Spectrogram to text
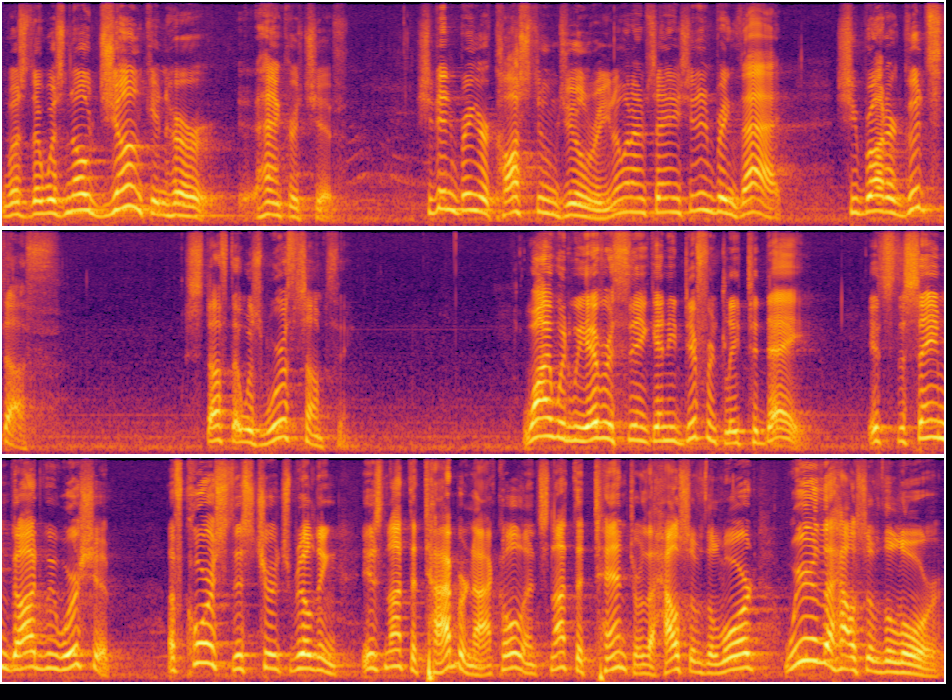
was there was no junk in her handkerchief. She didn't bring her costume jewelry, you know what I'm saying? She didn't bring that. She brought her good stuff, stuff that was worth something. Why would we ever think any differently today? It's the same God we worship. Of course, this church building is not the tabernacle, it's not the tent or the house of the Lord. We're the house of the Lord.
